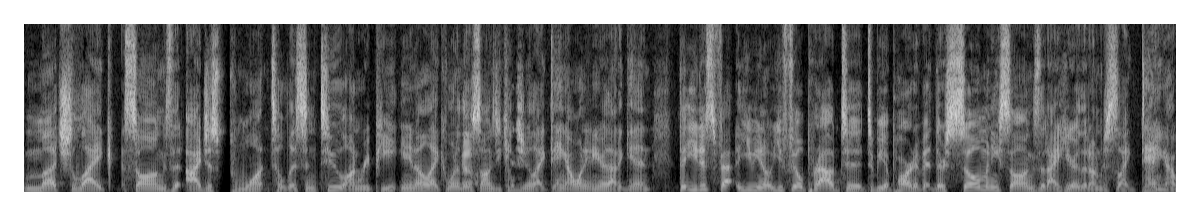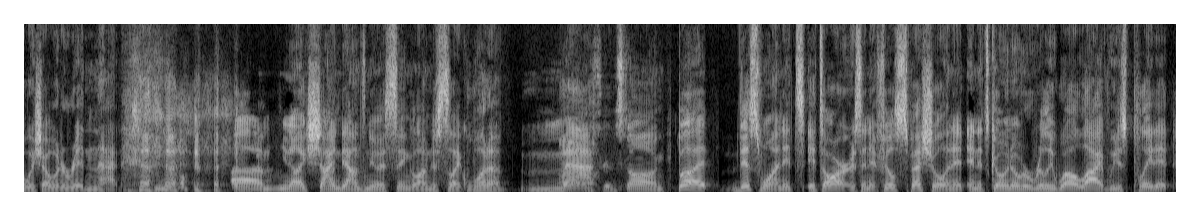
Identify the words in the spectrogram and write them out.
much like songs that I just want to listen to on repeat. You know, like one of those songs you catch and you're like, dang, I want to hear that again. That you just, fa- you, you know, you feel proud to to be a part of it. There's so many songs that I hear that I'm just like, dang, I wish I would have written that. You know, um, you know, like Shinedown's newest single. I'm just like, what a massive song. But this one, it's it's ours and it feels special and it and it's going over really well live. We just played it,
